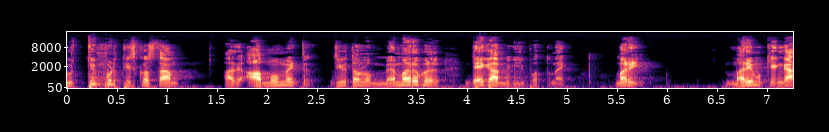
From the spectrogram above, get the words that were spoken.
గుర్తింపును తీసుకొస్తాం. అది ఆ మూమెంట్ జీవితంలో మెమరబుల్ డేగా మిగిలిపోతున్నాయి. మరి మరీ ముఖ్యంగా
